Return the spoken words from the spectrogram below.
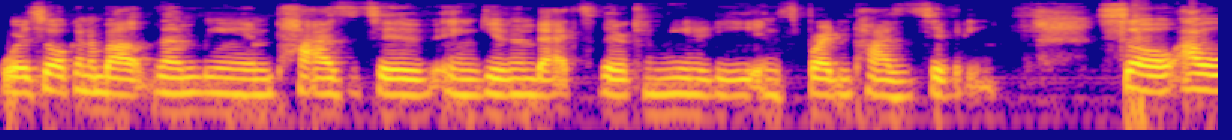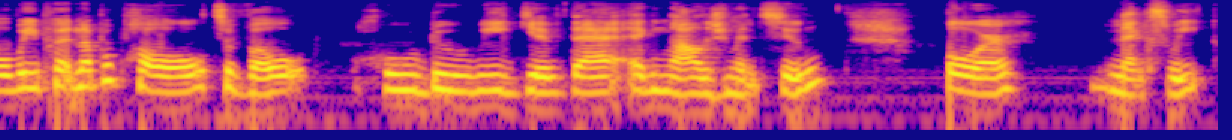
We're talking about them being positive and giving back to their community and spreading positivity. So I will be putting up a poll to vote who do we give that acknowledgement to for next week.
